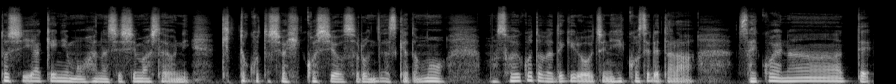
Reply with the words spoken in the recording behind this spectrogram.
年明けにもお話ししましたように、きっと今年は引っ越しをするんですけども、もうそういうことができるうちに引っ越せれたら最高やなーって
